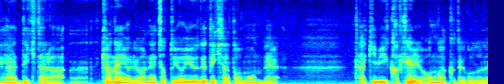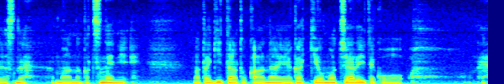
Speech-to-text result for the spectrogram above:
やできたら去年よりはねちょっと余裕出てきたと思うんで焚き火かける音楽ということでですね。まあなんか常にまたギターとかなんや楽器を持ち歩いてこう、ね、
